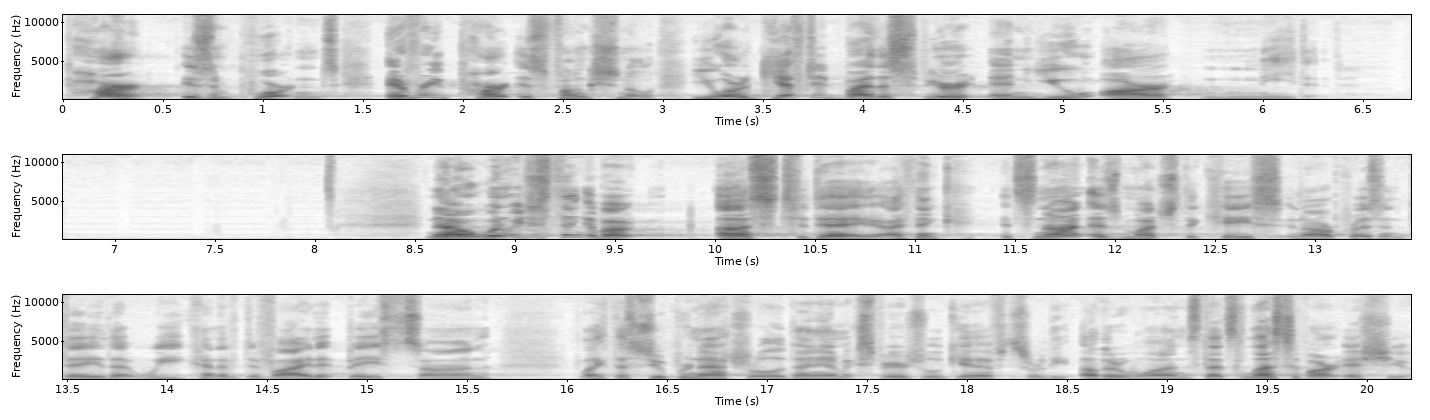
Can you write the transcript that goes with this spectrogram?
part is important, every part is functional. You are gifted by the Spirit and you are needed. Now, when we just think about us today, I think it's not as much the case in our present day that we kind of divide it based on like the supernatural, dynamic spiritual gifts or the other ones. That's less of our issue.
